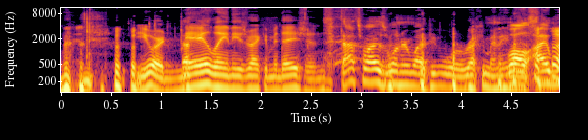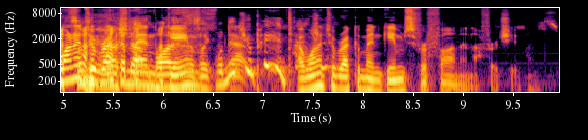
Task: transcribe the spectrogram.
You are nailing these recommendations. That's why I was wondering why people were recommending. Well, this. I wanted Some to people rushed out and recommend bought it, and I games was like, well, did that- you pay attention? I wanted to recommend games for fun and not for achievements.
